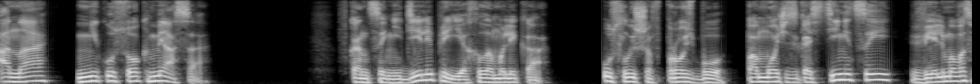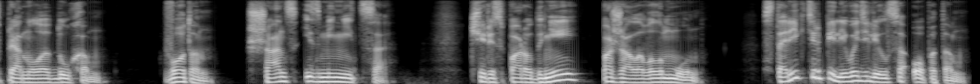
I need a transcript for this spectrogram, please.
Она не кусок мяса. В конце недели приехала Маляка. Услышав просьбу помочь с гостиницей, Вельма воспрянула духом. Вот он, шанс измениться. Через пару дней пожаловал Мун. Старик терпеливо делился опытом.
